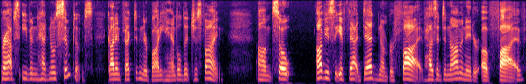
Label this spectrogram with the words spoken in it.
perhaps even had no symptoms, got infected and their body handled it just fine. Um, so obviously, if that dead number five has a denominator of five,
